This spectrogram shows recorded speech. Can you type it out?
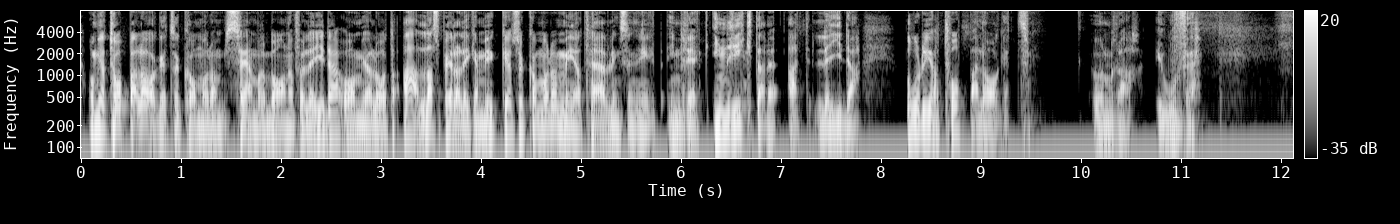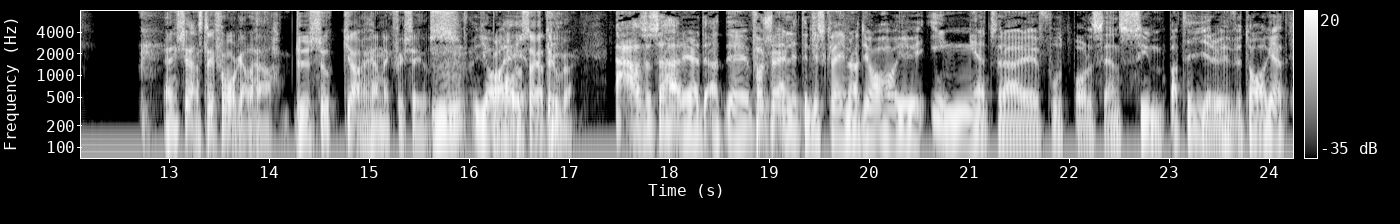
Om jag toppar laget så kommer de sämre barnen få lida och om jag låter alla spela lika mycket så kommer de mer tävlingsinriktade att lida. Borde jag toppa laget? Undrar Ove. En känslig fråga det här. Du suckar Henrik Fexeus. jag Vad har du att säga till Ove? Alltså så här är det. Att, eh, först en liten disclaimer att jag har ju inget sådär fotbolls ens sympatier överhuvudtaget.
